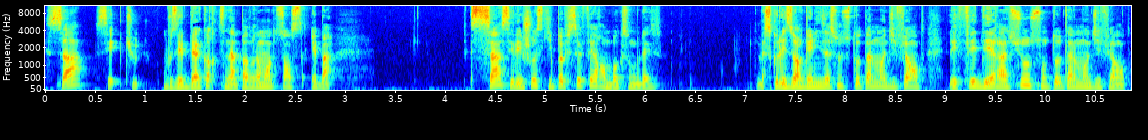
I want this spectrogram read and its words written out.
Ça, c'est, vous êtes d'accord que ça n'a pas vraiment de sens? Eh ben, ça, c'est des choses qui peuvent se faire en boxe anglaise. Parce que les organisations sont totalement différentes. Les fédérations sont totalement différentes.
